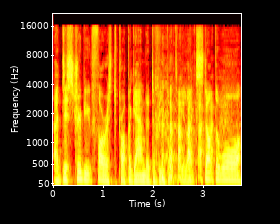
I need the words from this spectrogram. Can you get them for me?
uh, distribute forest propaganda to people to be like, stop the war.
